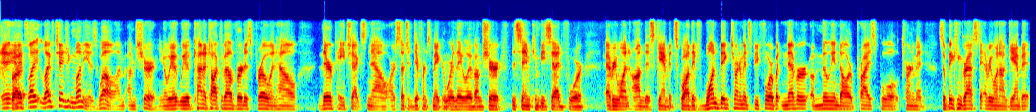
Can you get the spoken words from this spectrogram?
And, but, and it's like life changing money as well. I'm I'm sure. You know, we we kind of talked about Virtus Pro and how their paychecks now are such a difference maker mm. where they live. I'm sure the same can be said for everyone on this Gambit squad. They've won big tournaments before, but never a million dollar prize pool tournament. So big congrats to everyone on Gambit.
